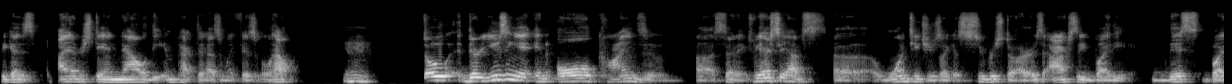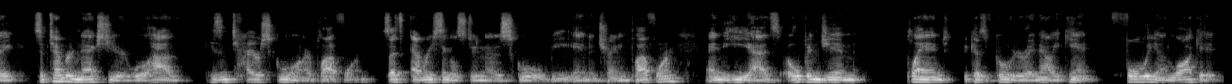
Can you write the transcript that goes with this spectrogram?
because I understand now the impact it has on my physical health. Mm-hmm. So they're using it in all kinds of uh, settings. We actually have uh, one teacher who's like a superstar. Is actually by the this by September next year, we'll have his entire school on our platform. So that's every single student at his school will be in a training platform, and he has open gym planned because of COVID right now. He can't fully unlock it,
